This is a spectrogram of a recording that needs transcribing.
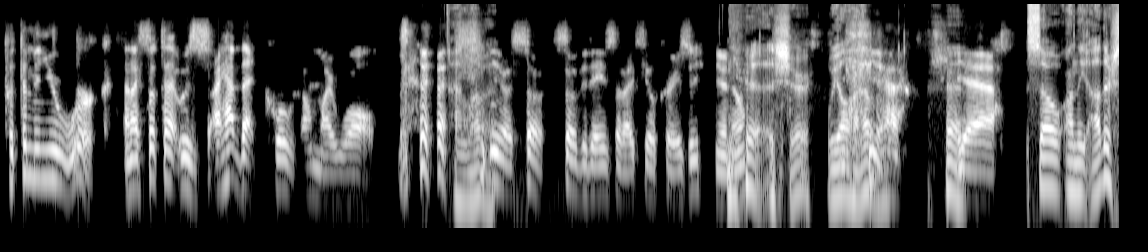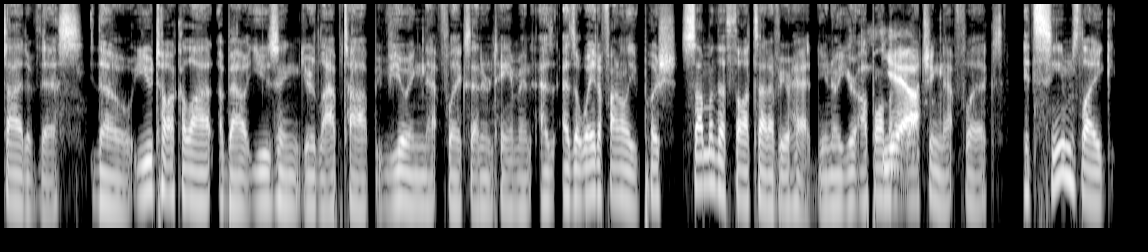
Put them in your work. And I thought that was, I have that quote on my wall. I love it. you know, so so the days that I feel crazy, you know. Yeah, sure. We all have. yeah. yeah. So, on the other side of this, though, you talk a lot about using your laptop, viewing Netflix entertainment as, as a way to finally push some of the thoughts out of your head. You know, you're up all night Yeah. watching Netflix. It seems like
